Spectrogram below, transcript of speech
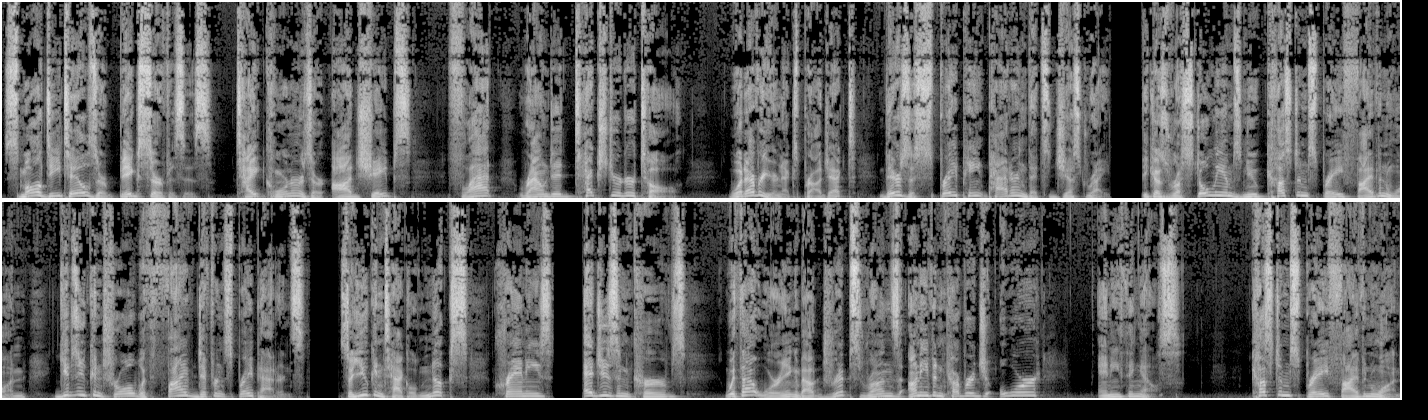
Small details are big surfaces. Tight corners are odd shapes. Flat, rounded, textured, or tall. Whatever your next project, there's a spray paint pattern that's just right. Because Rust-Oleum Custom Spray 5 in 1 gives you control with five different spray patterns. So you can tackle nooks, crannies, edges, and curves without worrying about drips, runs, uneven coverage, or anything else. Custom Spray 5 in 1.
